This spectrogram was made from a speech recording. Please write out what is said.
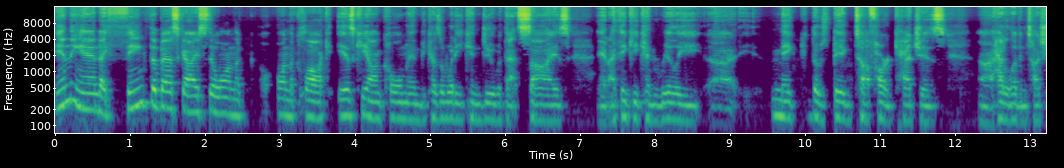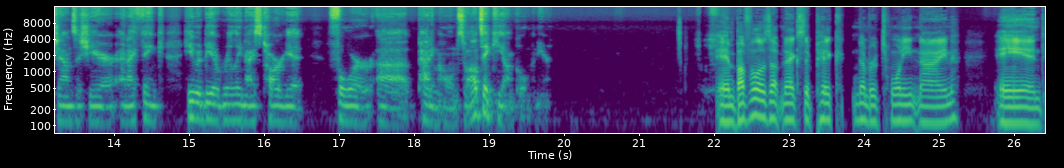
in the end, I think the best guy still on the on the clock is Keon Coleman because of what he can do with that size, and I think he can really uh, make those big, tough, hard catches. Uh, had 11 touchdowns this year, and I think he would be a really nice target for uh, Patty Mahomes. So I'll take Keon Coleman here. And Buffalo's up next at pick number 29. And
